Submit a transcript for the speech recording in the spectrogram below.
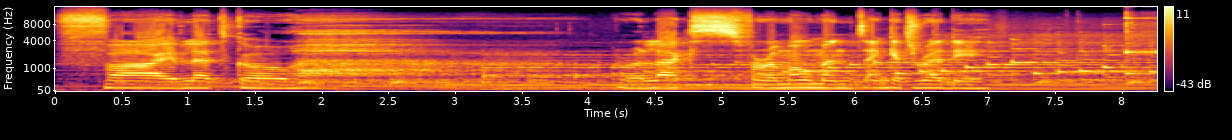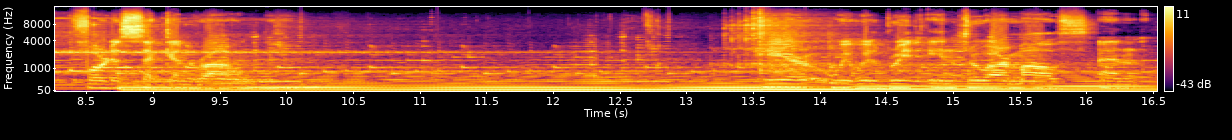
five. Let go. Relax for a moment and get ready for the second round. Here we will breathe in through our mouth and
